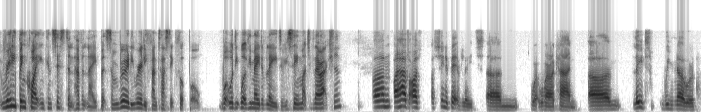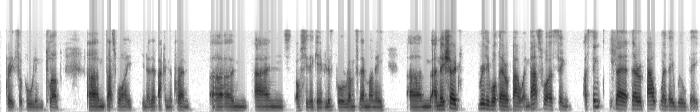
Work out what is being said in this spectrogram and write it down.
really been quite inconsistent, haven't they? But some really, really fantastic football. What, what, what have you made of Leeds? Have you seen much of their action? Um, I have. I've I've seen a bit of Leeds um, where, where, I can. Um, Leeds, we know, are a great footballing club. Um, that's why you know they're back in the Prem, um, and obviously they gave Liverpool a run for their money, um, and they showed really what they're about, and that's what I think. I think they're they're about where they will be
